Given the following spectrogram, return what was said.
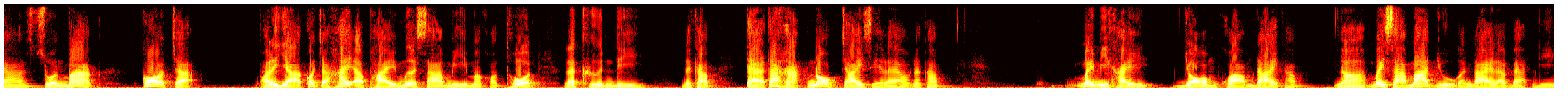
ยาส่วนมากก็จะภรรยาก็จะให้อภัยเมื่อสามีมาขอโทษและคืนดีนะครับ แต่ถ้าหากนอกใจเสียแล้วนะครับ ไม่มีใครยอมความได้ครับนะไม่สามารถอยู่กันได้แล้วแบบนี้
